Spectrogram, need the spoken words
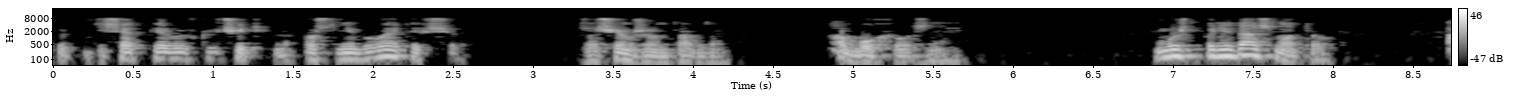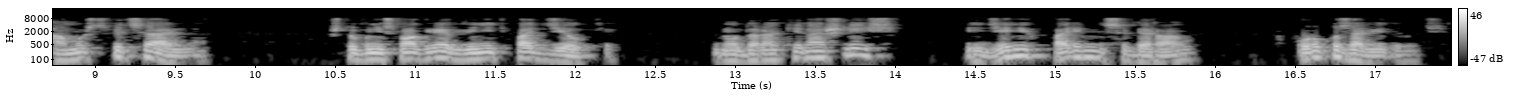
по 51 включительно. Просто не бывает и все. Зачем же он тогда? А бог его знает. Может, по недосмотру, а может, специально, чтобы не смогли обвинить в подделке. Но дураки нашлись, и денег парень не собирал. Впору позавидовать.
